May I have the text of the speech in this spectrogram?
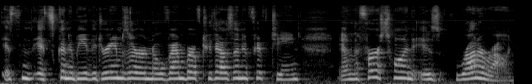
it's, it's going to be the dreams are November of 2015, and the first one is Runaround.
